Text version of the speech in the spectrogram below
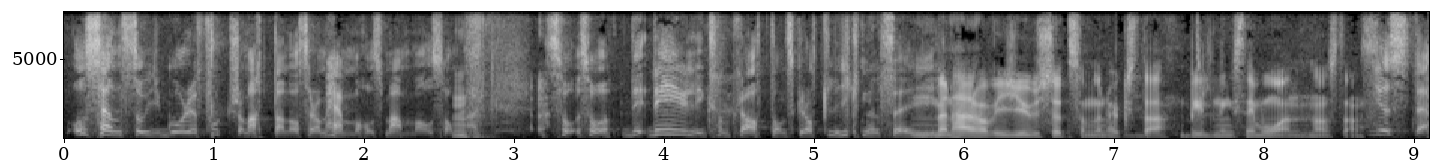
och sen så går det fort som attan och så är de hemma hos mamma och sommar. Mm. Så, så. Det, det, är ju liksom Platons grottliknelse. I... Men här har vi ljuset som den högsta bildningsnivån någonstans. Just det,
